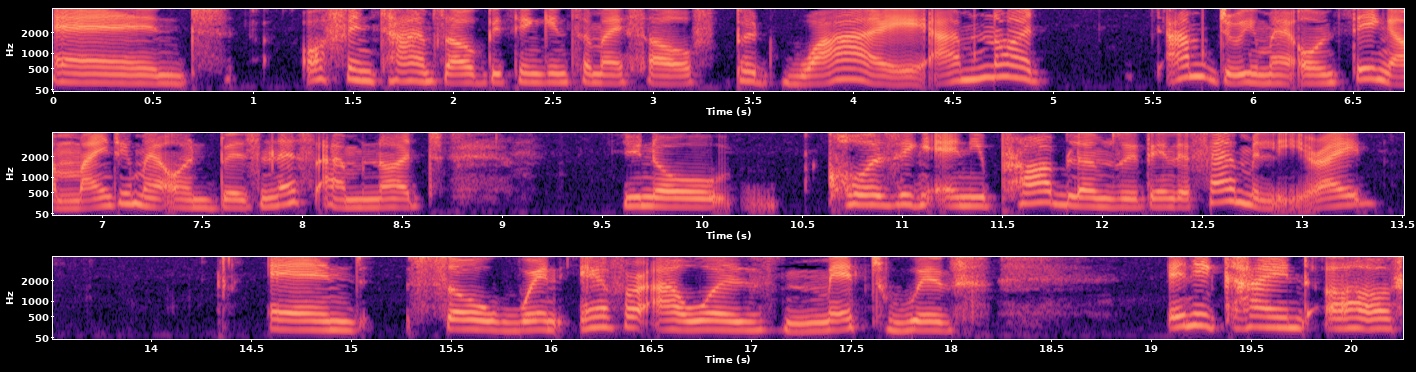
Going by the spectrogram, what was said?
and oftentimes I'll be thinking to myself, but why? I'm not I'm doing my own thing. I'm minding my own business. I'm not, you know, causing any problems within the family, right? And so whenever I was met with any kind of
